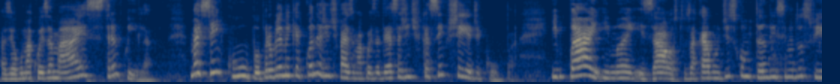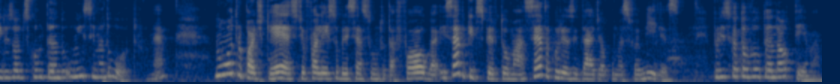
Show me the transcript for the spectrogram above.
fazer alguma coisa mais tranquila. Mas sem culpa. O problema é que quando a gente faz uma coisa dessa, a gente fica sempre cheia de culpa. E pai e mãe exaustos acabam descontando em cima dos filhos ou descontando um em cima do outro, né? Num outro podcast eu falei sobre esse assunto da folga e sabe que despertou uma certa curiosidade em algumas famílias? Por isso que eu estou voltando ao tema.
